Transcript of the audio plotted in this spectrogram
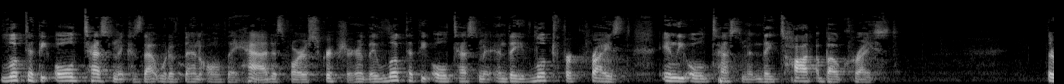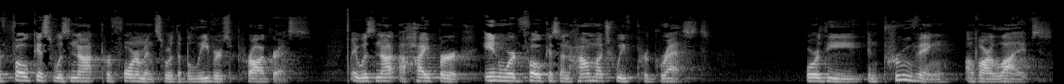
looked at the Old Testament because that would have been all they had as far as scripture. They looked at the Old Testament and they looked for Christ in the Old Testament and they taught about Christ. Their focus was not performance or the believer's progress. It was not a hyper inward focus on how much we've progressed or the improving of our lives.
